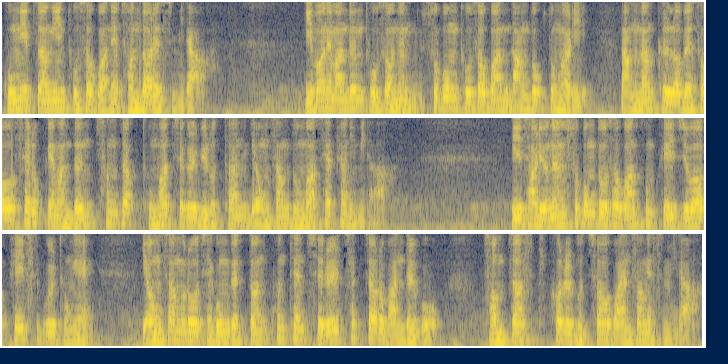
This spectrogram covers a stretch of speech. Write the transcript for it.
국립장애인 도서관에 전달했습니다. 이번에 만든 도서는 수봉 도서관 낭독 동아리 낭낭클럽에서 새롭게 만든 창작 동화책을 비롯한 영상 동화 3편입니다. 이 자료는 수봉도서관 홈페이지와 페이스북을 통해 영상으로 제공됐던 콘텐츠를 책자로 만들고 점자 스티커를 붙여 완성했습니다.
